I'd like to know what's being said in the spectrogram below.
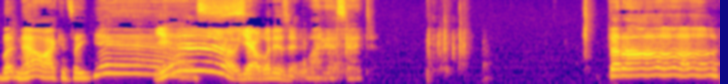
But now I can say, "Yeah." Yeah. Yeah, what is it? What is it? Ta-da!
